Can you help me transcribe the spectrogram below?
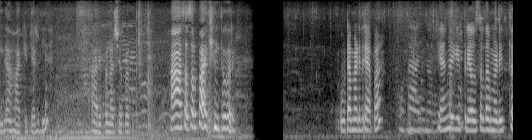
ಈಗ ಹಾಕಿಟ್ಟಿರಲಿ ಆರಿಪ ನರ್ಸಿಪುರಕ್ಕೆ ಹಾಂ ಸ್ವಲ್ಪ ಸ್ವಲ್ಪ ಹಾಕಿನ್ ತಗೋರಿ. ಊಟ ಮಾಡಿದ್ರಿ ಅಪ್ಪ? ಹೆಂಗಾಗಿತ್ರಿ ಅವಸರದಾಗ ಮಾಡಿತ್ತು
